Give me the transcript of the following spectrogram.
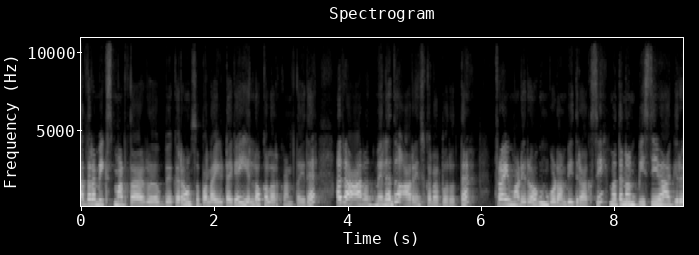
ಆ ಥರ ಮಿಕ್ಸ್ ಮಾಡ್ತಾ ಇರಬೇಕಾದ್ರೆ ಒಂದು ಸ್ವಲ್ಪ ಲೈಟಾಗಿ ಯೆಲ್ಲೋ ಕಲರ್ ಕಾಣ್ತಾ ಇದೆ. ಆದರೆ ಆರದ ಮೇಲೆ ಅದು ಆರೆಂಜ್ ಕಲರ್ ಬರುತ್ತೆ. ಫ್ರೈ ಮಾಡಿರೋ ಗೋಡಂಬಿ ದ್ರಾಕ್ಷಿ ಮತ್ತು ನಾನು ಬಿಸಿ ಆಗಿರೋ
